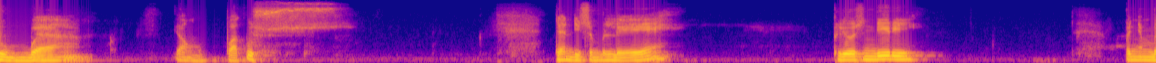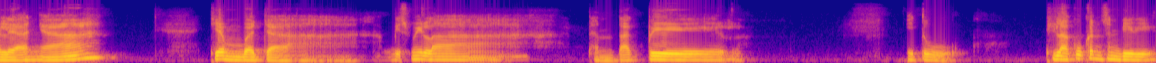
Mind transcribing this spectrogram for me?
domba yang bagus. Dan disembelih beliau sendiri. Penyembelihannya dia membaca bismillah dan takbir. Itu dilakukan sendiri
